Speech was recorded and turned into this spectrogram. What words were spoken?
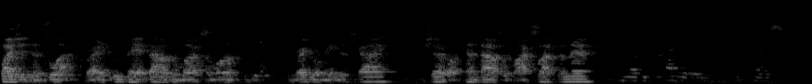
budget that's left, right? If we pay a thousand bucks a month for this regular maintenance guy, we should have about ten thousand bucks left in there. And they'll be credited because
